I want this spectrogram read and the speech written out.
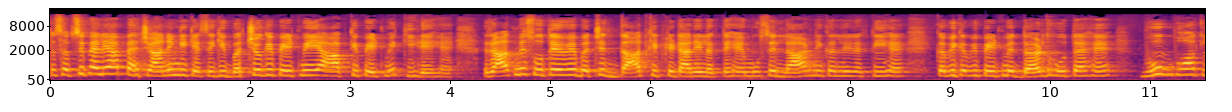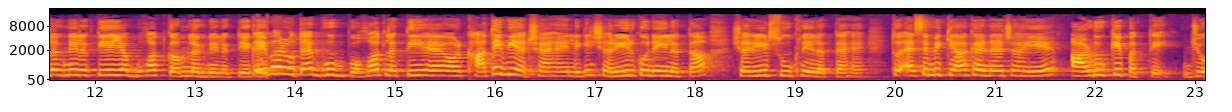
तो सबसे पहले आप पहचानेंगे कैसे कि बच्चों के पेट में या आपके पेट में कीड़े हैं। रात में सोते हुए बच्चे दांत खिटखिटाने लगते हैं मुँह से लार निकलने लगती है कभी कभी पेट में दर्द होता है भूख बहुत लगने लगती है या बहुत कम लगने लगती है। कई बार होता है भूख बहुत लगती है और खाते भी अच्छा है लेकिन शरीर को नहीं लगता शरीर सूखने लगता है। तो ऐसे में क्या करना चाहिए? आड़ू के पत्ते जो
